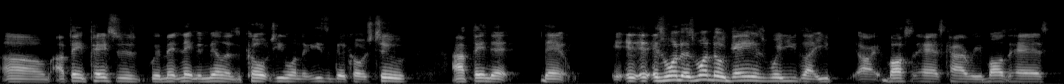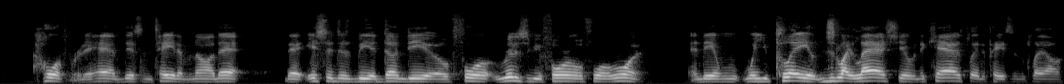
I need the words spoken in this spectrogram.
Um, I think Pacers with Nate McMillan as a coach, he one he's a good coach too. I think that that it, it's one of, it's one of those games where you like you all right. Boston has Kyrie, Boston has Horford, they have this and Tatum and all that. That it should just be a done deal. For really should be 4-0, 4-1. And then when you play just like last year when the Cavs played the Pacers in the playoffs,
